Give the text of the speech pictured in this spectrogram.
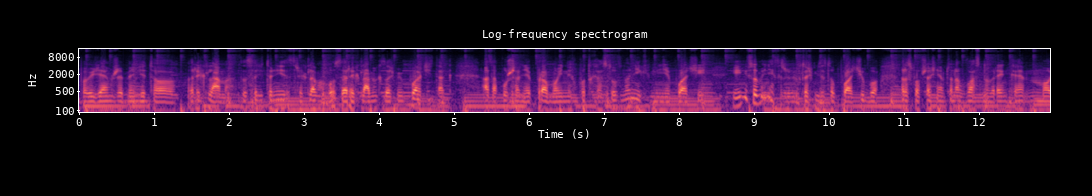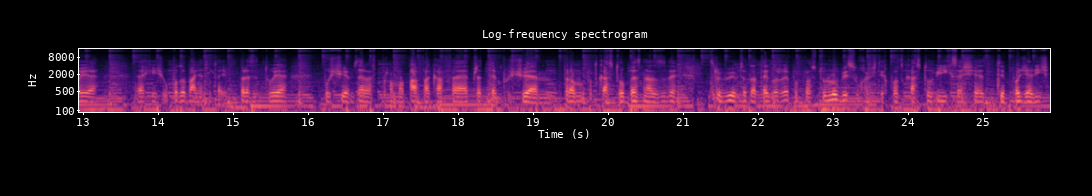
powiedziałem, że będzie to reklama. W zasadzie to nie jest reklama, bo za reklamy ktoś mi płaci, tak? A za puszczanie promo innych podcastów, no nikt mi nie płaci. I w sumie nie chcę, żeby ktoś mi za to płacił, bo rozpowszechniam to na własną rękę. Moje jakieś upodobania tutaj prezentuję. Puściłem zaraz promo Papa Cafe, przedtem puściłem promo podcastu bez nazwy. Zrobiłem to dlatego, że po prostu lubię słuchać tych podcastów i chcę się tym podzielić.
